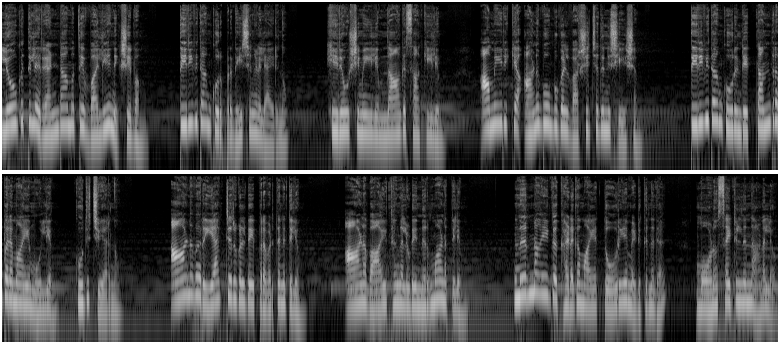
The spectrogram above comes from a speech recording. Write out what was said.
ലോകത്തിലെ രണ്ടാമത്തെ വലിയ നിക്ഷേപം തിരുവിതാംകൂർ പ്രദേശങ്ങളിലായിരുന്നു. ഹിരോഷിമയിലും നാഗസാക്കിയിലും അമേരിക്ക അണുബോംബുകൾ വർഷിച്ചതിനു ശേഷം തിരുവിതാംകൂറിന്റെ തന്ത്രപരമായ മൂല്യം കുതിച്ചുയർന്നു. ആണവ റിയാക്ടറുകളുടെ പ്രവർത്തനത്തിലും ആണവായുധങ്ങളുടെ നിർമ്മാണത്തിലും നിർണായക ഘടകമായ തോറിയം എടുക്കുന്നത് മോണോസൈറ്റിൽ നിന്നാണല്ലോ.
